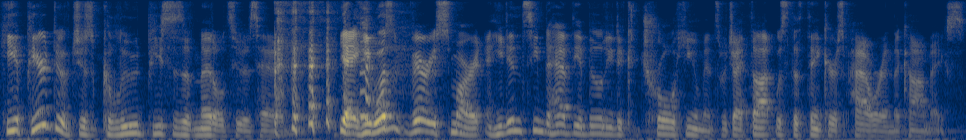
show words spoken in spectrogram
He appeared to have just glued pieces of metal to his head. yeah, he wasn't very smart, and he didn't seem to have the ability to control humans, which I thought was the Thinker's power in the comics.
